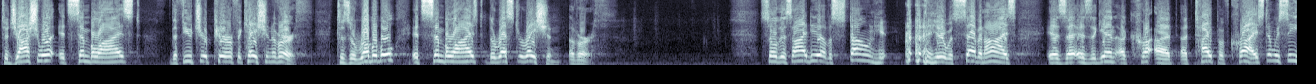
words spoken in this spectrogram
To Joshua, it symbolized the future purification of earth. To Zerubbabel, it symbolized the restoration of earth. So, this idea of a stone here, here with seven eyes is, uh, is again a, a, a type of Christ. And we see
